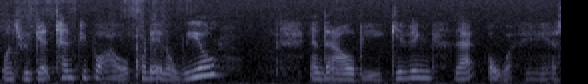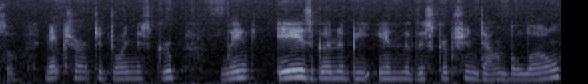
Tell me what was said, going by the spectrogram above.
Once we get 10 people, I will put it in a wheel, and then I will be giving that away. Yeah, so make sure to join this group. Link is going to be in the description down below.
